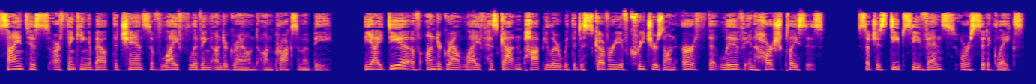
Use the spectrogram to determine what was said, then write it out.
scientists are thinking about the chance of life living underground on Proxima b. The idea of underground life has gotten popular with the discovery of creatures on Earth that live in harsh places, such as deep-sea vents or acidic lakes.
